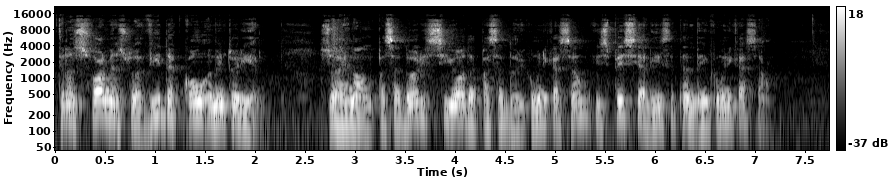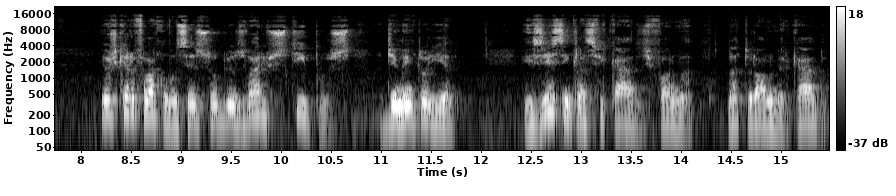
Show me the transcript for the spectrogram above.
Transforme a sua vida com a mentoria. Sou Reinaldo Passadori, CEO da Passadori Comunicação, especialista também em comunicação. E hoje quero falar com você sobre os vários tipos de mentoria. Existem classificados de forma natural no mercado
